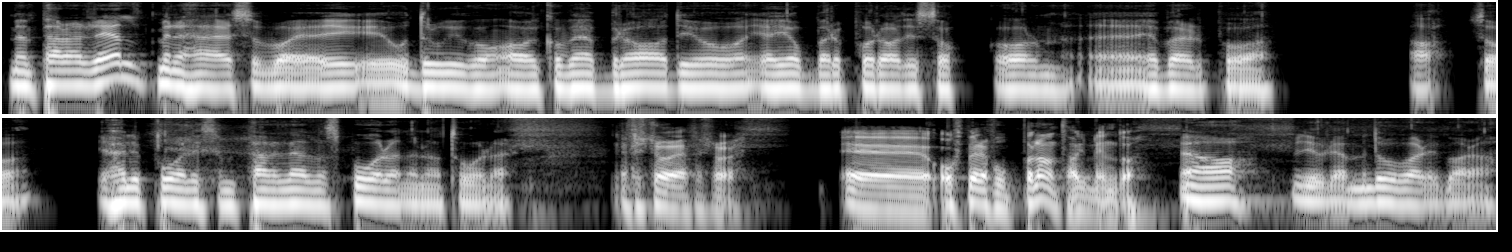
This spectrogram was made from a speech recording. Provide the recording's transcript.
Men parallellt med det här så var jag och drog igång AIK webbradio, jag jobbade på Radio Stockholm, eh, jag började på, ja, så. Jag höll på liksom parallella spår under något år där. Jag förstår, jag förstår. Eh, och spela fotboll antagligen då. Ja, det gjorde jag, men då var det bara,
